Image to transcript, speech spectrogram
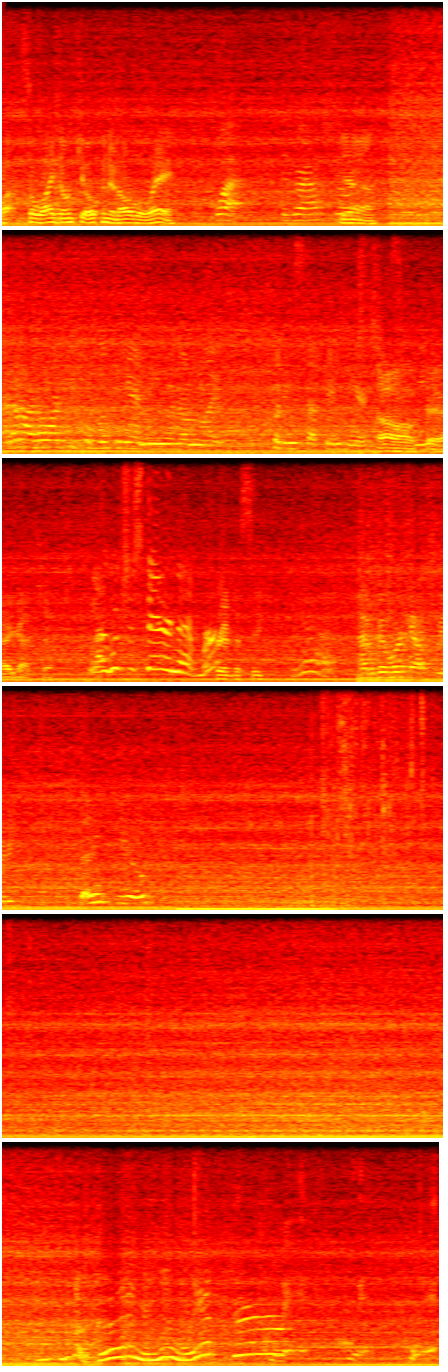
What? So why don't you open it all the way? What? The garage door? Yeah. I know I don't want people looking at me when I'm like putting stuff in here. It's just Oh, okay. I weird. gotcha. Like what you staring at, bro? Privacy. Yeah. Have a good workout, sweetie. Thank you. You look good in your new whip, girl. Quit. Quit.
